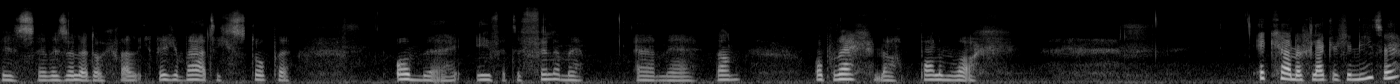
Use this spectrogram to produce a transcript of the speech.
Dus uh, we zullen nog wel regelmatig stoppen om uh, even te filmen. En uh, dan op weg naar Palmwag. Ik ga nog lekker genieten.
